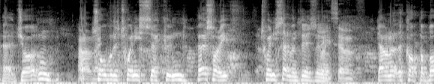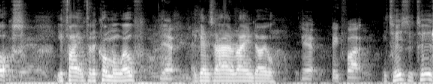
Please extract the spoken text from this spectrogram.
Uh, Jordan, Hello, mate. October the 22nd, uh, sorry, 27th, isn't it? 27th. Down at the Copper Box. You're fighting for the Commonwealth Yep. against uh, Ryan Doyle. Yep. Big fight. It is, it is.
